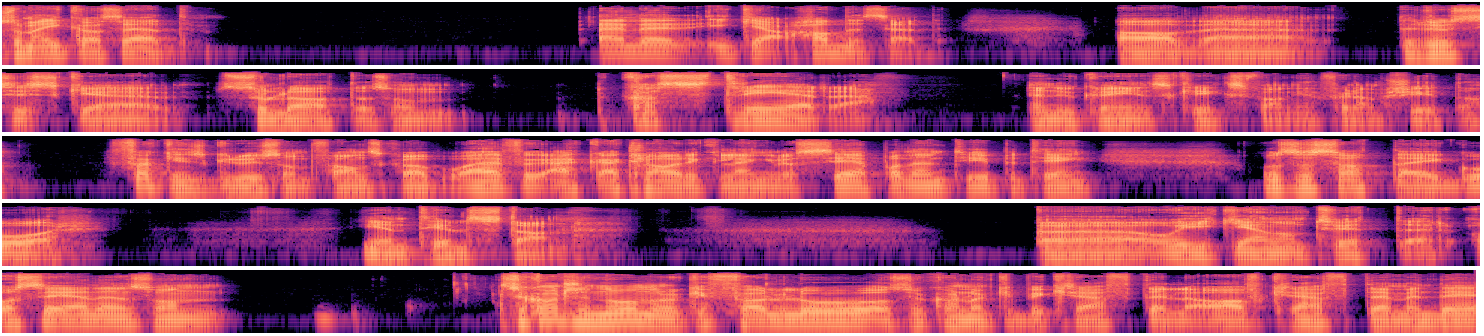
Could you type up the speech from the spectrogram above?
som jeg ikke har sett, eller ikke hadde sett, av eh, russiske soldater som kastrerer en ukrainsk krigsfange før de skyter han. Fuckings grusomt faenskap. Og jeg, jeg, jeg, klarer ikke lenger å se på den type ting. Og så satt jeg i går i en tilstand uh, og gikk gjennom Twitter, og så er det en sånn så kanskje noen av dere følger henne, og så kan dere bekrefte eller avkrefte, men det,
